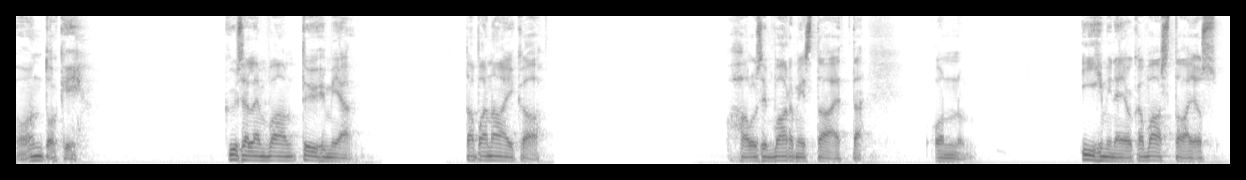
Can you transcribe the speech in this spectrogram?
On toki. Kyselen vaan tyhmiä. Tapan aikaa. Halusin varmistaa, että on ihminen, joka vastaa, jos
